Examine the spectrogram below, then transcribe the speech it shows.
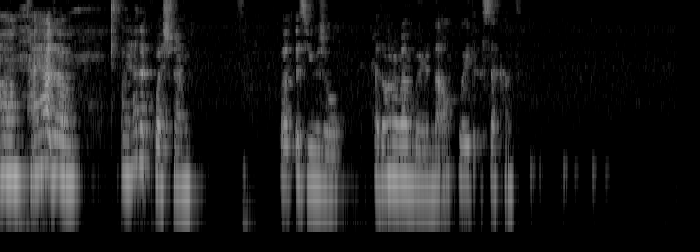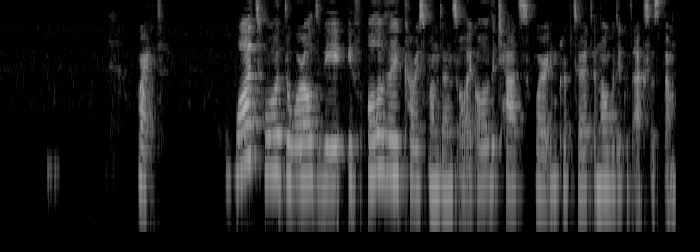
Um, I had um, I had a question, but as usual, I don't remember it now. Wait a second. Right. What would the world be if all of the correspondence or like all of the chats were encrypted and nobody could access them?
